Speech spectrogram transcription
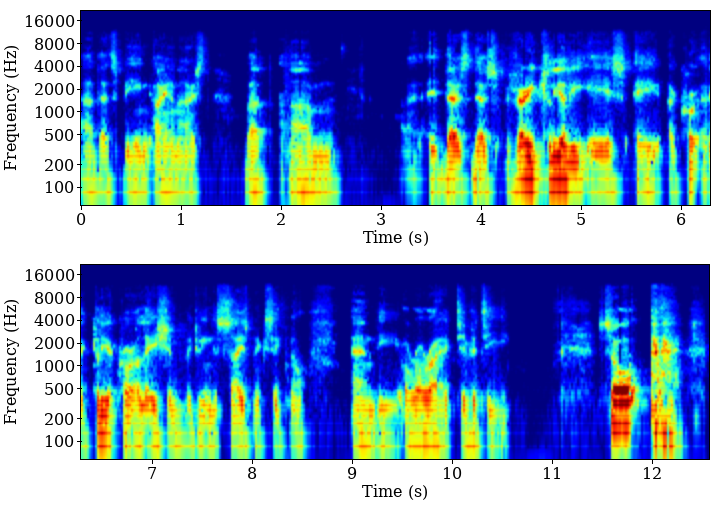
uh, that's being ionized. But um, it, there's, there's very clearly is a, a, a, clear correlation between the seismic signal and the aurora activity. So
